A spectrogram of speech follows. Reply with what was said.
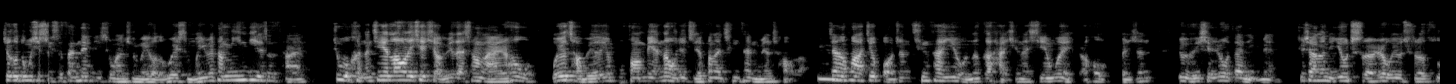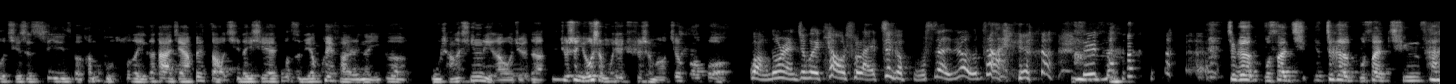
这个东西其实在内地是完全没有的，为什么？因为他们因地制宜。就我可能今天捞了一些小鱼仔上来，然后我我又炒别的又不方便，那我就直接放在青菜里面炒了。这样的话就保证青菜又有那个海鲜的鲜味，然后本身又有一些肉在里面，就相当于又吃了肉又吃了素，其实是一个很朴素的一个大家最早期的一些物资比较匮乏人的一个补偿心理了。我觉得就是有什么就吃什么，就包括广东人就会跳出来，这个不算肉菜。这个不算青，这个不算青菜。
